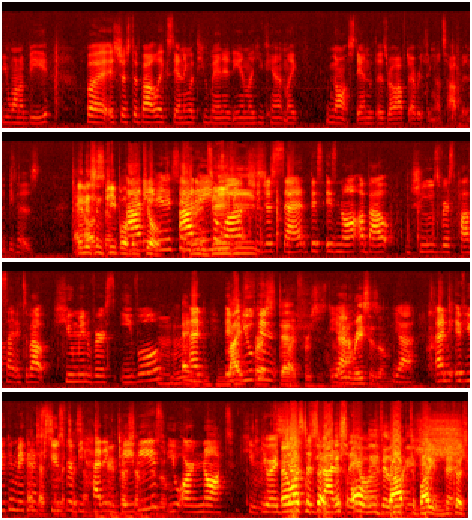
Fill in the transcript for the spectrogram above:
you want to be, but it's just about like standing with humanity and like you can't like not stand with Israel after everything that's happened because And Innocent also- people have been Adding, killed. adding to what she just said, this is not about Jews versus Palestine. It's about human versus evil. Mhm. And, And if life you versus can- death. Life versus death. Yeah. And racism. Yeah. And if you can make an excuse for beheading babies, you are not human. You are And just like we as said, bad this as they all are. leads They back to Biden because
